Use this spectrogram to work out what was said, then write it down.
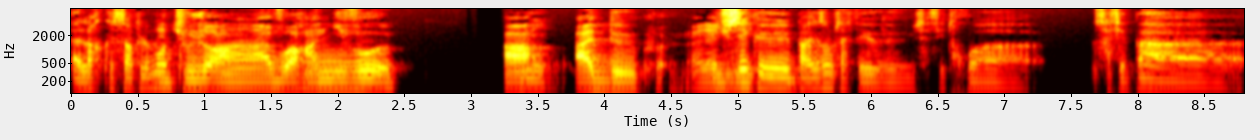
alors que simplement Et tu, toujours un- avoir un niveau A, Oui. A2, quoi. à la et tu sais que par exemple, ça fait euh, ça fait trois, ça fait pas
